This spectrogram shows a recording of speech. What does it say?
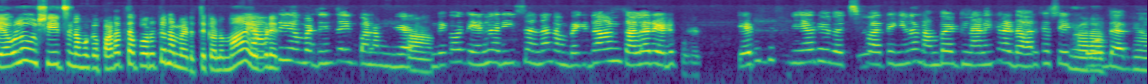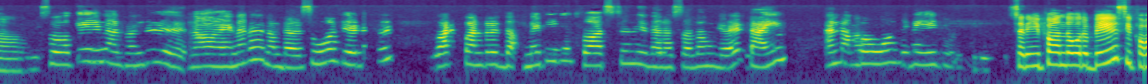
எவ்வளவு ஷீட்ஸ் நமக்கு படத்தை பொறுத்து நம்ம எடுத்துக்கணுமா? எப்படி? நம்ம டிசைன் பண்ண முடியாது பிகாஸ் என்ன ரீசன்னா நம்ம இதான் கலர் எடுப்போம் எடுத்து வச்சு பாத்தீங்கன்னா நம்ம நினைக்கிற டார்க் ஷேட் சோ ஓகே அது வந்து நான் என்னன்னா நம்ம சோர்ஸ் எடுத்து ஒர்க் பண்றது தான் மெட்டீரியல் காஸ்ட்னு இதை நான் சொல்ல முடியாது டைம் அண்ட் நம்ம ஓன் கிரியேட்டிவிட்டி சரி இப்ப அந்த ஒரு பேஸ் இப்ப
